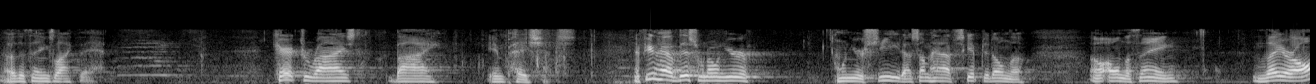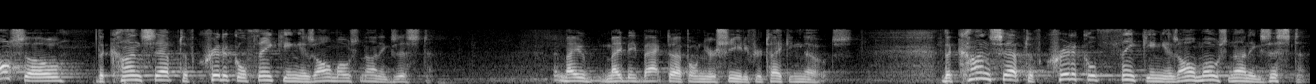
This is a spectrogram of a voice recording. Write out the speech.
other things like that. Characterized by impatience. If you have this one on your on your sheet, I somehow skipped it on the uh, on the thing. They are also the concept of critical thinking is almost non-existent. It may, may be backed up on your sheet if you're taking notes. The concept of critical thinking is almost non existent.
